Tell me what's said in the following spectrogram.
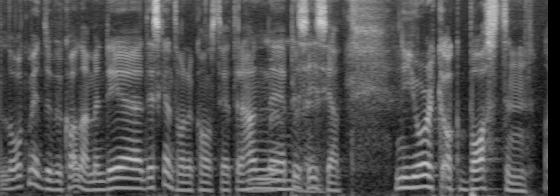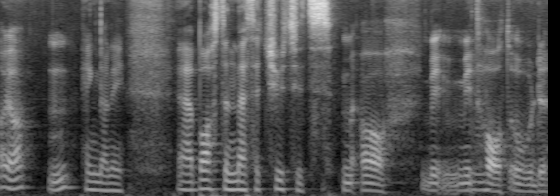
låt mig dubbelkolla, men det, det ska inte vara några konstigheter. Han, Mumler. precis ja. New York och Boston Ja, ja. Mm. hängde han i. Eh, Boston, Massachusetts. Ja, mi- mitt Mm. hatord.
